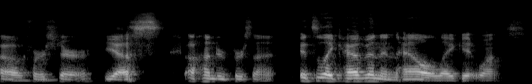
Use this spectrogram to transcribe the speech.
Oh, for sure. Yes, a hundred percent. It's like heaven and hell, like it once.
